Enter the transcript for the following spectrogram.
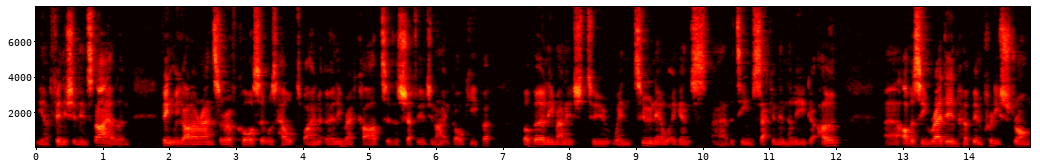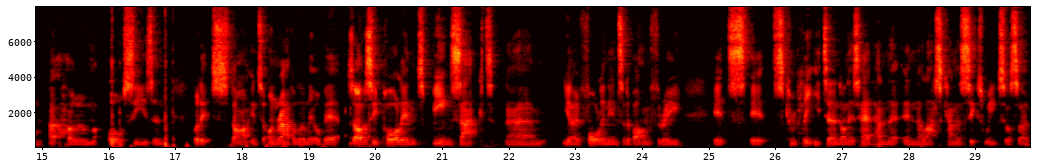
you know finishing in style? And I think we got our answer. Of course, it was helped by an early red card to the Sheffield United goalkeeper, but Burnley managed to win 2 0 against uh, the team second in the league at home. Uh, obviously, Reading have been pretty strong at home all season, but it's starting to unravel a little bit. So, obviously, Paul Ince being sacked, um, you know, falling into the bottom three, it's it's completely turned on its head, hasn't it, in the last kind of six weeks or so.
